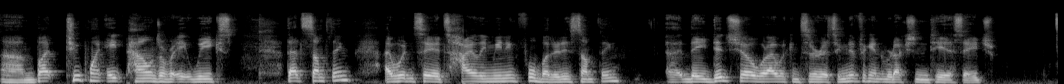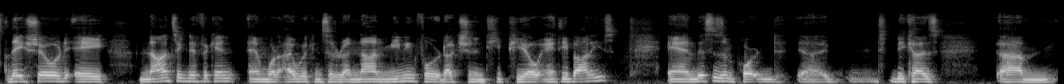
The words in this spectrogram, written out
um, but 2.8 pounds over eight weeks, that's something. I wouldn't say it's highly meaningful, but it is something. Uh, they did show what I would consider a significant reduction in TSH. They showed a non-significant and what I would consider a non-meaningful reduction in TPO antibodies. And this is important uh, because um,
